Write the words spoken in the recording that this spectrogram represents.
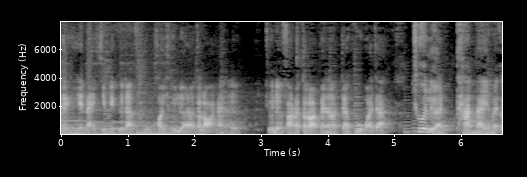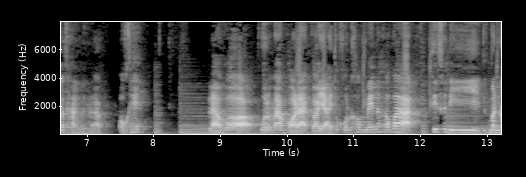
อย่างที่เห็นหลายคลิปนี่คือดัฟฟูมคอยช่วยเหลือเราตลอดนะเออช่วยเหลือฝั่งเราตลอดแน่นอนดัฟฟูมอาจจะช่วยเหลือทางใดไม่ก็ทางหนึ่งนะครับ โอเค แล้วก็พูดมากพอแล้วก็อยากให้ทุกคนคอมเมนต์นะครับว่าทฤษฎีมโน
